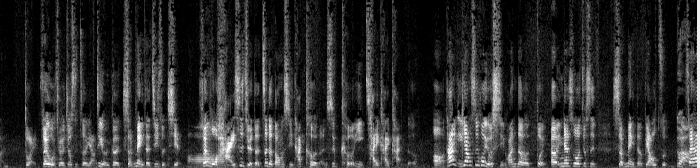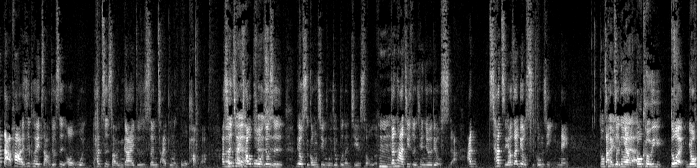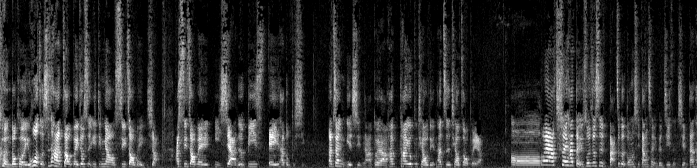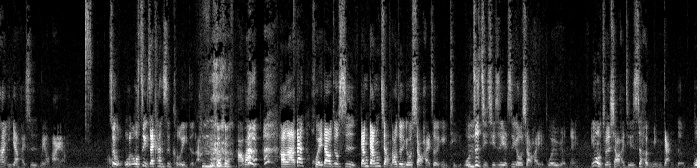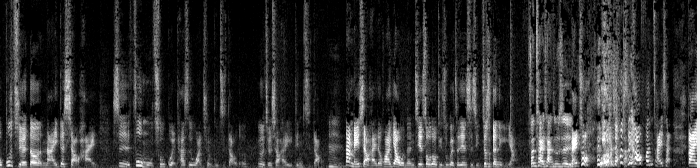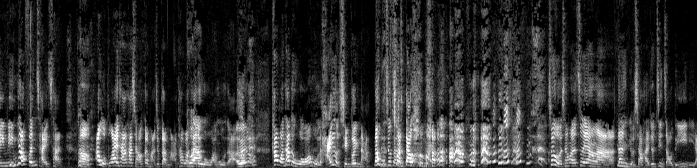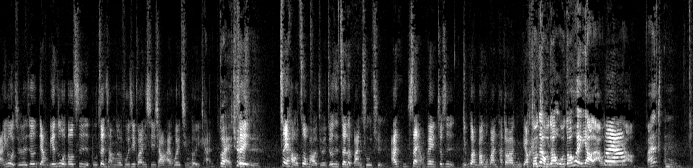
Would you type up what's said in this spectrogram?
对，所以我觉得就是这样，是有一个审美的基准线。哦所以我还是觉得这个东西它可能是可以拆开看的。哦、它一样是会有喜欢的对，呃，应该说就是审美的标准。对啊。所以他打炮还是可以找，就是哦，我他至少应该就是身材不能过胖吧。啊，嗯身材超过就是六十公斤，我就不能接受了。嗯。但他的基准线就是六十啊。啊，他只要在六十公斤以内，都可长怎以都可以，对，有可能都可以，或者是他的罩杯就是一定要 C 罩杯以上。啊，C 罩杯以下就是 B A 他都不行，那这样也行啊，对啊，他他又不挑脸，他只是挑罩杯啊，哦，对啊，所以他等于说就是把这个东西当成一个基准线，但他一样还是没有爱啊，所以我我我自己在看是可以的啦，好吧，好啦，但回到就是刚刚讲到就有小孩这个议题，我自己其实也是有小孩也不会忍哎、因为我觉得小孩其实是很敏感的，我不觉得哪一个小孩是父母出轨他是完全不知道的，因为我觉得小孩一定知道。嗯，那没小孩的话，要我能接受肉体出轨这件事情，就是跟你一样，分财产是不是？没错，我就是要分财产，摆明要分财产。嗯啊，我不爱他，他想要干嘛就干嘛，他玩他的，我玩我的、啊。OK 呃他玩他的，我玩我的，还有钱可以拿，那我不就赚到了吗？所以我的想法是这样啦，但有小孩就尽早离一离啊，因为我觉得就两边如果都是不正常的夫妻关系，小孩会情何以堪？对，确实，最好做不好觉得就是真的搬出去啊，赡养费就是你不管搬不搬，他都要给你掉。都对，我都 我都会要啦，我都会要，反正嗯。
